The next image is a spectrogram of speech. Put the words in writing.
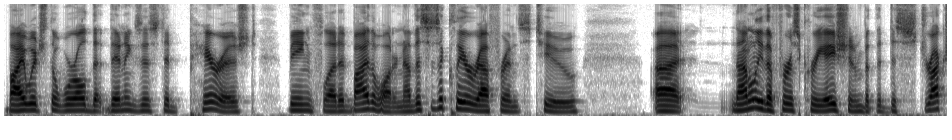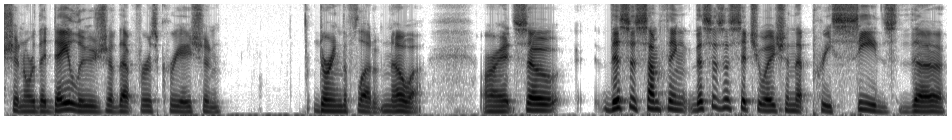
by which the world that then existed perished, being flooded by the water. Now, this is a clear reference to uh, not only the first creation, but the destruction or the deluge of that first creation during the flood of Noah. All right, so this is something. This is a situation that precedes the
